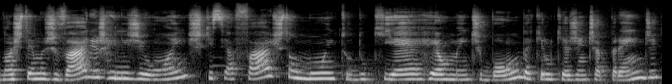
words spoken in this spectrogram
nós temos várias religiões que se afastam muito do que é realmente bom, daquilo que a gente aprende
